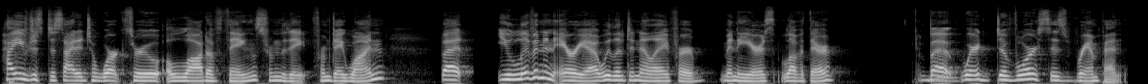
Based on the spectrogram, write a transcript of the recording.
how you've just decided to work through a lot of things from the day from day one. But you live in an area. We lived in LA for many years. Love it there. But mm-hmm. where divorce is rampant.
